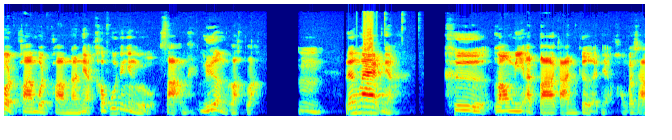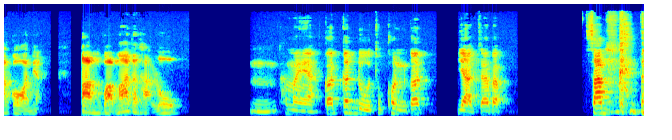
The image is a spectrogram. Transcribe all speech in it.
บทความบทความนั้นเนี่ยเขาพูดกันอย่างอยู่สามเรื่องหลักอืมๆเรื่องแรกเนี่ย คือเรามีอัตราการเกิดเนี่ยของประชากรเนี่ย ต่ำกว่ามาตรฐานโลก อืมทำไมอะ ก็ก็ดูทุกคนก็อยากจะแบบ ซ้ำกันต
